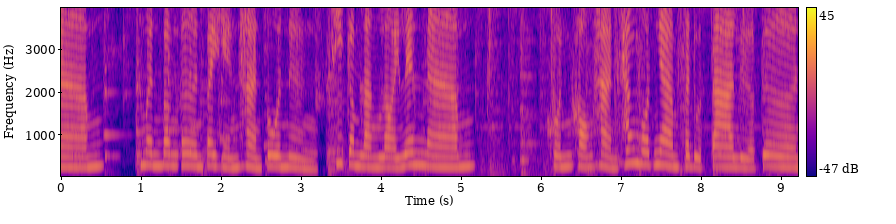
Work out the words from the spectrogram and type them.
น้ำ มันบังเอิญไปเห็นห่านตัวหนึ่งที่กำลังลอยเล่นน้ำ ขนของห่านช่างงดงามสะดุดตาเหลือเกิน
